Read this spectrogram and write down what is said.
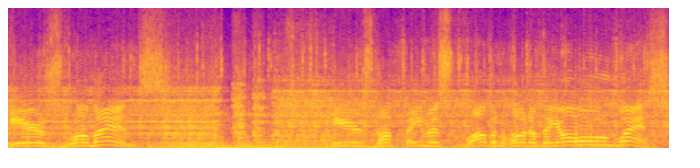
Here's romance. Here's the famous Robin Hood of the Old West.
